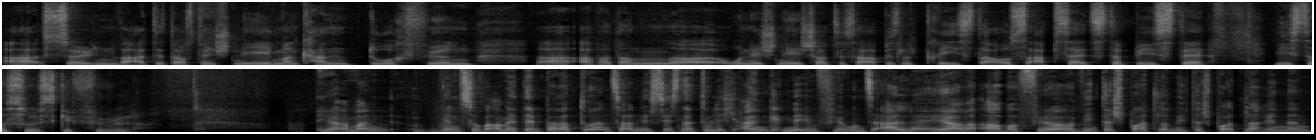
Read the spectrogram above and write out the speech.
Äh, Söllen wartet auf den Schnee, man kann durchführen, äh, aber dann äh, ohne Schnee schaut es auch ein bisschen trist aus, abseits der Piste. Wie ist das so das Gefühl? Ja, man, wenn so warme Temperaturen sind, ist es natürlich angenehm für uns alle, ja, aber für Wintersportler, Wintersportlerinnen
